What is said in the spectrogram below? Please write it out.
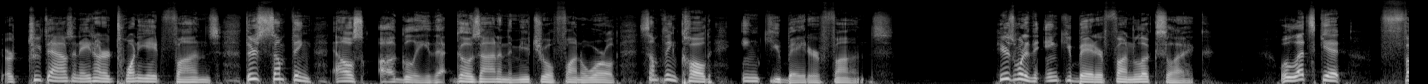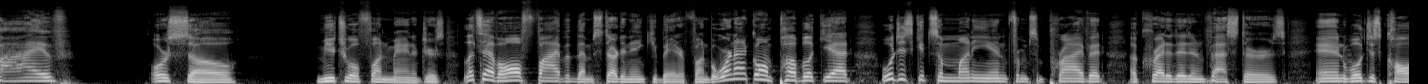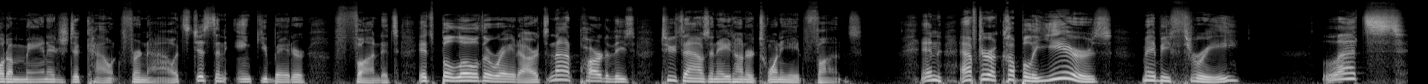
or 2,828 funds, there's something else ugly that goes on in the mutual fund world, something called incubator funds. Here's what an incubator fund looks like. Well, let's get five or so mutual fund managers. Let's have all five of them start an incubator fund, but we're not going public yet. We'll just get some money in from some private accredited investors and we'll just call it a managed account for now. It's just an incubator fund. It's it's below the radar. It's not part of these 2828 funds. And after a couple of years, maybe 3, let's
